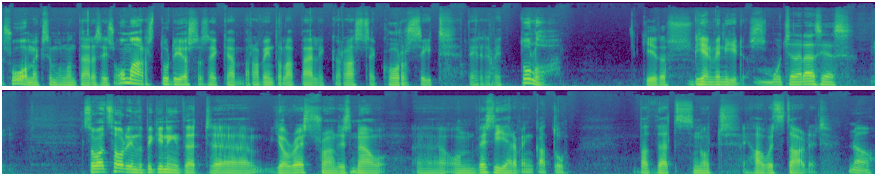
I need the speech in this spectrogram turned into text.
suomeksi. Mulla on täällä siis Omar Studiossa sekä ravintolapäällikkö Rasse Korsit. Tervetuloa. Kiitos. Bienvenidos. Muchas gracias. So I told in the beginning that uh, your restaurant is now uh, on Vesijärven katu, but that's not how it started. No,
